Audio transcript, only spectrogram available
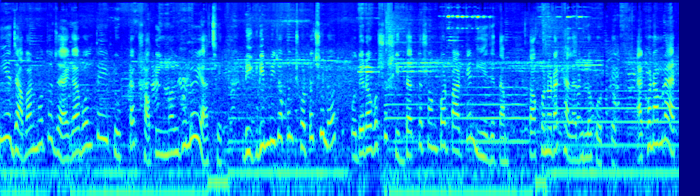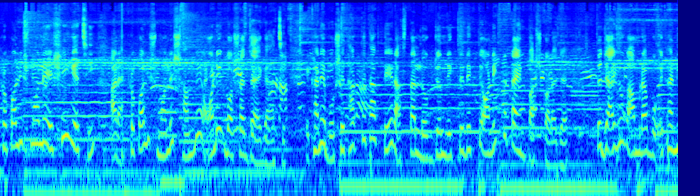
নিয়ে যাবার মতো জায়গা বলতে এই টুকটাক শপিং মলগুলোই আছে। ডিগ্রিম্বি যখন ছোট ছিল, ওদের অবশ্য সিদ্ধার্থ শঙ্কর পার্কে নিয়ে যেতাম। তখন ওরা খেলাধুলো করতো। এখন আমরা অ্যাক্রোপলিশ মলে এসেই গেছি, আর অ্যাক্রোপলিশ মলের সামনে অনেক বসার জায়গা আছে। এখানে বসে থাকতে থাকতে রাস্তার লোকজন দেখতে দেখতে অনেকটা টাইম পাস করা যায়। তো যাই হোক আমরা এখানে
